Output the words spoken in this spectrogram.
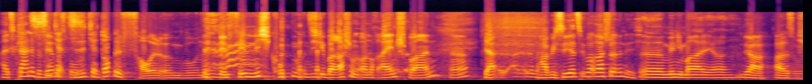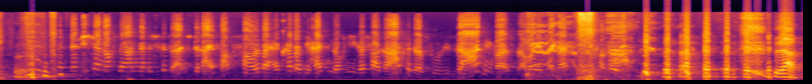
als kleine Sie sind, ja, Sie sind ja doppelt faul irgendwo, ne? Den Film nicht gucken und sich die Überraschung auch noch einsparen. Ja? Ja, äh, habe ich Sie jetzt überrascht oder nicht? Äh, minimal, ja. Ja, also. Äh, Noch sagen darf, ich finde es eigentlich dreifach faul, weil Herr Körper, Sie halten doch nie Referate dazu. Sie sagen was, aber jetzt ein ganzes Referat. ja,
